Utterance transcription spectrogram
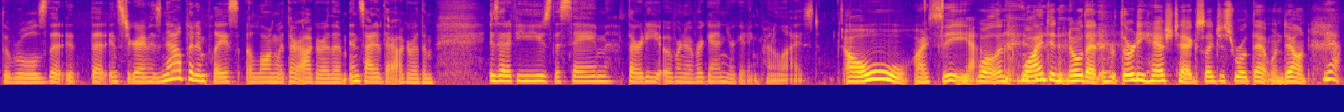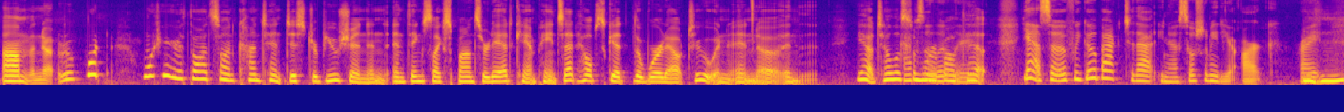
the rules that it, that Instagram has now put in place along with their algorithm inside of their algorithm is that if you use the same 30 over and over again, you're getting penalized. Oh, I see. Yeah. Well, and well, I didn't know that. 30 hashtags. I just wrote that one down. Yeah. Um, what what are your thoughts on content distribution and, and things like sponsored ad campaigns? That helps get the word out too, and and uh, and yeah, tell us Absolutely. some more about that. Yeah, so if we go back to that, you know, social media arc, right? Mm-hmm.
